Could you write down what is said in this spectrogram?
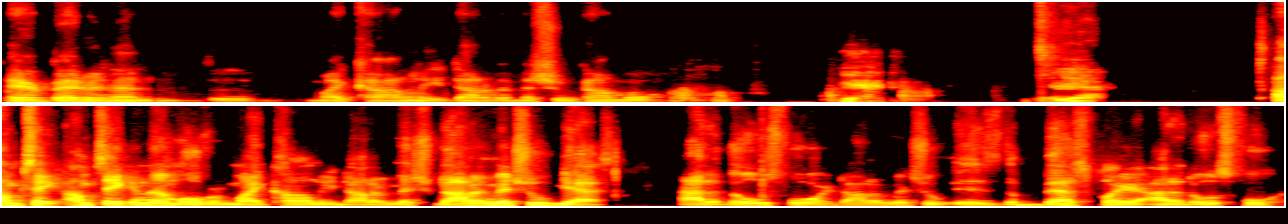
They're better than the Mike Conley, Donovan Mitchell combo. Yeah. Yeah. I'm taking I'm taking them over Mike Conley, Donovan Mitchell. Donovan Mitchell, yes, out of those four, Donovan Mitchell is the best player out of those four.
